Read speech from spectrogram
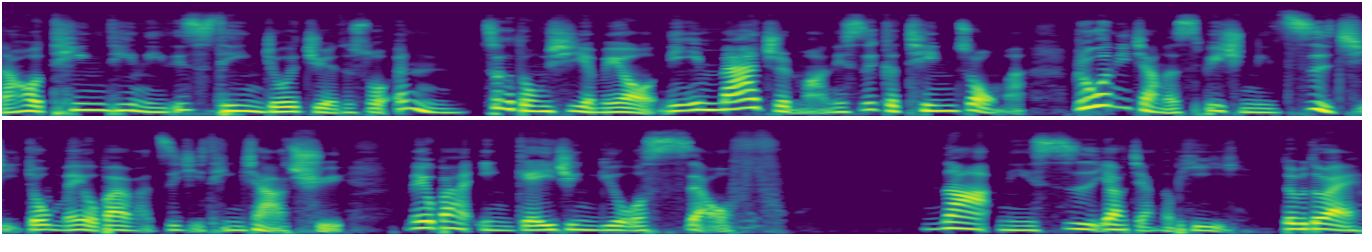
然后听听，你一直听，你就会觉得说，嗯，这个东西也没有你 imagine 嘛，你是一个听众嘛。如果你讲的 speech 你自己都没有办法自己听下去，没有办法 engaging yourself，那你是要讲个屁，对不对？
